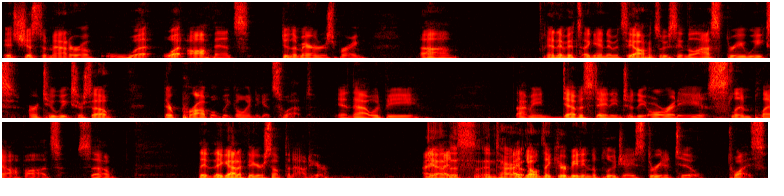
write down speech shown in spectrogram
It's just a matter of what what offense do the Mariners bring. Um, and if it's again, if it's the offense we've seen the last three weeks or two weeks or so, they're probably going to get swept, and that would be, I mean, devastating to the already slim playoff odds. So they they got to figure something out here. Yeah, I, this entire. I don't think you're beating the Blue Jays three to two twice.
